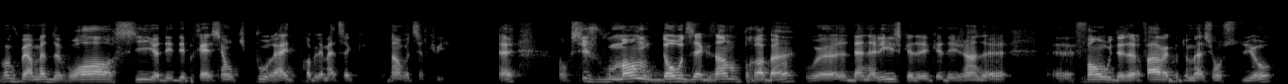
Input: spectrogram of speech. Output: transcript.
va vous permettre de voir s'il y a des dépressions qui pourraient être problématiques dans votre circuit. Hein. Donc, si je vous montre d'autres exemples probants ou euh, d'analyses que, des gens euh, font ou désirent faire avec Automation Studio,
